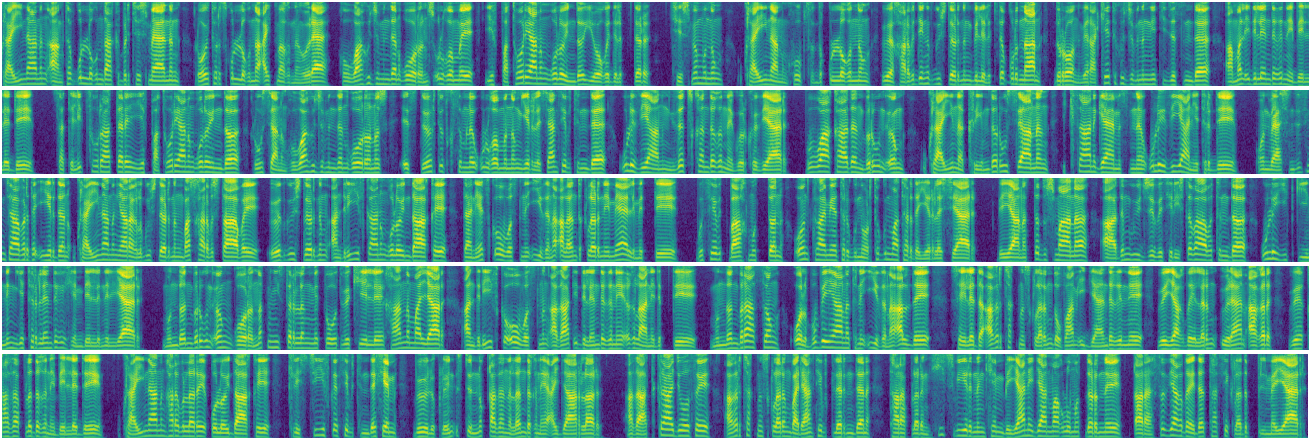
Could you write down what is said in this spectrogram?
Ukrainanyň aňtaw gullugyndaky bir çeşmäniň Reuters gullugyna aýtmagyna görä, howa hüjüminden goranyş ulgamy Ýewpatoriýanyň golaýynda ýok edilipdir. Çeşme munuň Ukrainanyň howpsuzlyk gullugynyň we harby-deňiz güýçleriniň bilelikde gurnan dron we raketa hüjüminiň netijesinde amal edilendigini belledi. Satellit suratlary Ýewpatoriýanyň golaýynda Russiýanyň howa hüjüminden goranyş S dört ýüz kysymly ulgamynyň ýerleşen sebitinde uly zyýanyň ýüze çykandygyny görkezýär. Bu wakadan bir gün öň, Ukraina Krymda Russiýanyň iki sany gämisine uly zyýan ýetirdi. On bäşinji sentýabrda irden Ukrainanyň Ýaragly Güýçleriniň Baş harby ştaby öz güýçleriniň Andriýiwkanyň golaýyndaky Donetsk obasyny yzyna alandyklaryny mälim etdi. Bu sebit Bahmutdan on kilometr günorta-günbatarda ýerleşýär. Beýanatda duşmana adam güýji we serişde babatynda uly ýitginiň ýetirilendigi hem bellenilýär. Mundan bir gün öň Goranmak ministrligiň metbugat wekili Hanna Malýar Andriýiwka obasynyň azat edilendigini yglan edipdi. Mundan biraz soň ol bu beýanatyny yzyna aldy, şeýle-de agyr çaknyşyklaryň dowam edýändigini we ýagdaýlaryň örän agyr we gazaplydygyny belledi. Ukrainanyň harbylary golaýdaky Klişçiýiwka sebitinde hem bölekleýin üstünlik gazanylandygyny aýdýarlar. Azatlyk Radiosy agyr çaknyşyklaryň barýan sebitlerinden taraplaryň hiç biriniň hem beýan edýän maglumatlaryny garaşsyz ýagdaýda tassykladyp bilmeýär.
